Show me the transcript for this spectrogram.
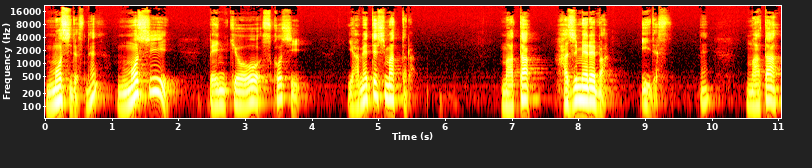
もしですねもし勉強を少しやめてしまったらまた始めればいいです。ね、また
